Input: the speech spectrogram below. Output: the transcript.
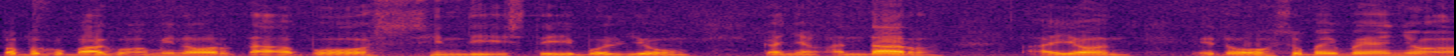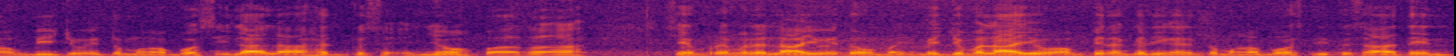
pabago-bago ang minor, tapos hindi stable yung kanyang andar. Ayon, ito, subaybayan nyo ang video ito mga boss, ilalahad ko sa inyo para, siyempre malalayo ito, medyo malayo ang pinanggalingan nito mga boss dito sa atin.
